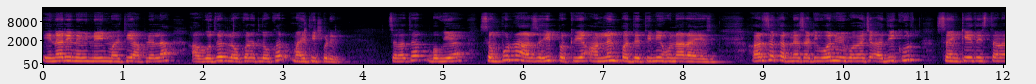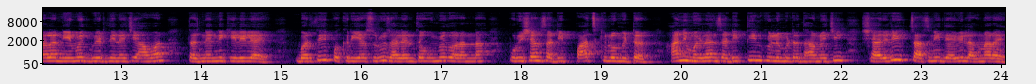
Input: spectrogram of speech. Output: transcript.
येणारी नवीन नवीन माहिती आपल्याला अगोदर लवकरात लवकर माहिती पडेल. चला तर बघूया. संपूर्ण अर्ज ही प्रक्रिया ऑनलाईन पद्धतीने होणार आहे. अर्ज करण्यासाठी वन विभागाच्या अधिकृत संकेतस्थळाला नियमित भेट देण्याचे आवाहन तज्ज्ञांनी केलेले आहे. भरती प्रक्रिया सुरू झाल्यानंतर उमेदवारांना पुरुषांसाठी पाच किलोमीटर आणि महिलांसाठी तीन किलोमीटर धावण्याची शारीरिक चाचणी द्यावी लागणार आहे.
